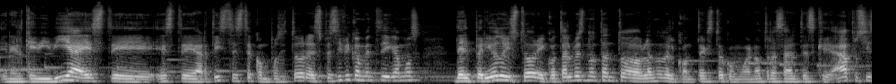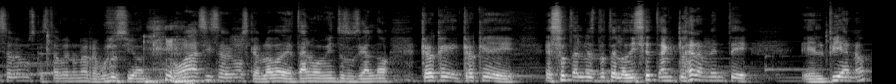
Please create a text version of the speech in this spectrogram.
en el que vivía este, este artista, este compositor, específicamente, digamos, del periodo histórico, tal vez no tanto hablando del contexto como en otras artes que, ah, pues sí sabemos que estaba en una revolución, o ah, sí sabemos que hablaba de tal movimiento social, no, creo que, creo que eso tal vez no te lo dice tan claramente el piano,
